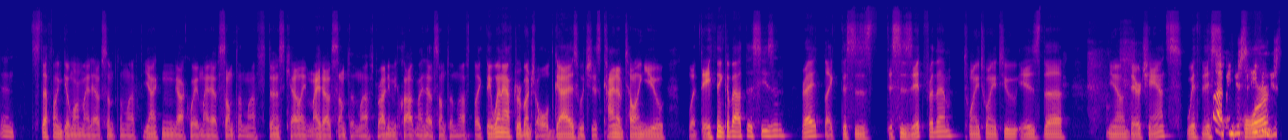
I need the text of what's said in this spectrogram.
and Stephon Gilmore might have something left. Yannick Ngakoue might have something left. Dennis Kelly might have something left. Rodney McLeod might have something left. Like they went after a bunch of old guys, which is kind of telling you what they think about this season, right? Like this is this is it for them. 2022 is the you know their chance with this I mean, just core. even just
